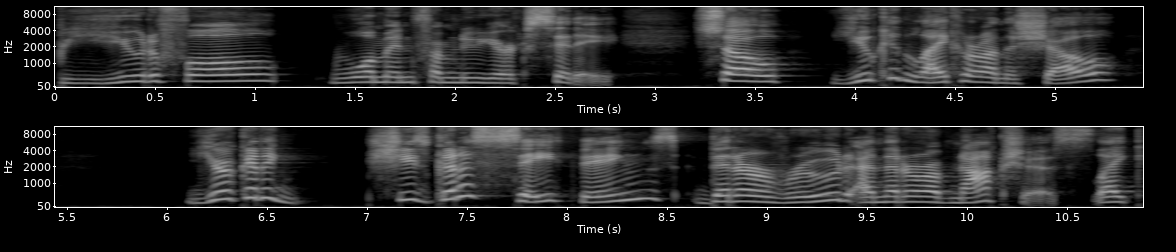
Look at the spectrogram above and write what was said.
beautiful woman from New York City. So you can like her on the show. You're going to she's gonna say things that are rude and that are obnoxious. Like,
